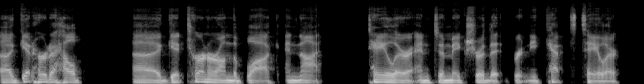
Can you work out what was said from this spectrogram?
uh, get her to help uh, get Turner on the block and not Taylor, and to make sure that Brittany kept Taylor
